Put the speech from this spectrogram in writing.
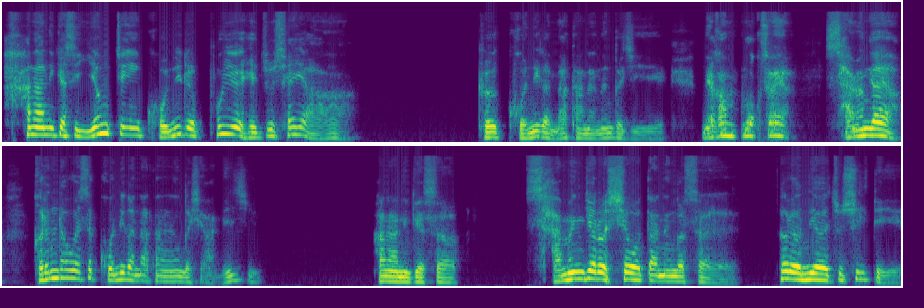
하나님께서 영적인 권위를 부여해 주셔야 그 권위가 나타나는 거지. 내가 목사야, 사명자야. 그런다고 해서 권위가 나타나는 것이 아니지. 하나님께서 사명자로 세웠다는 것을 드러내어 주실 때에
